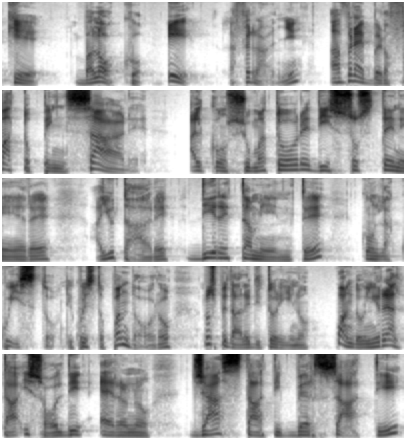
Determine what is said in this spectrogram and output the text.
che Balocco e la Ferragni avrebbero fatto pensare al consumatore di sostenere aiutare direttamente con l'acquisto di questo Pandoro l'ospedale di Torino, quando in realtà i soldi erano già stati versati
